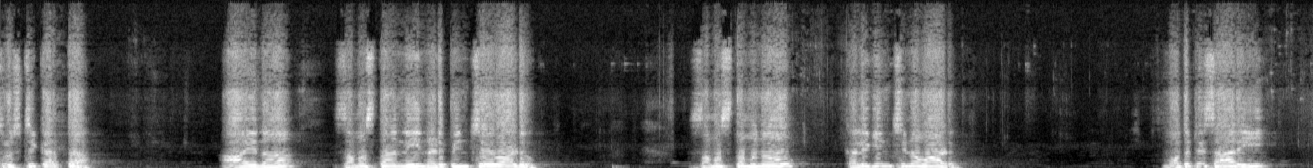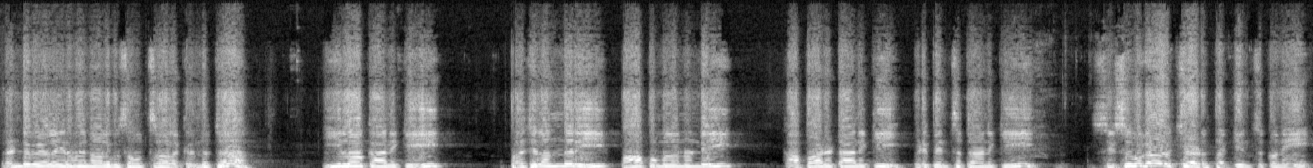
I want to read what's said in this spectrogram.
సృష్టికర్త. ఆయన సమస్తాన్ని నడిపించేవాడు. సమస్తమును కలిగించినవాడు. మొదటిసారి రెండు వేల ఇరవై నాలుగు సంవత్సరాల క్రిందట ఈ లోకానికి ప్రజలందరి పాపముల నుండి కాపాడటానికి విడిపించటానికి శిశువుగా వచ్చాడు. తగ్గించుకొని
